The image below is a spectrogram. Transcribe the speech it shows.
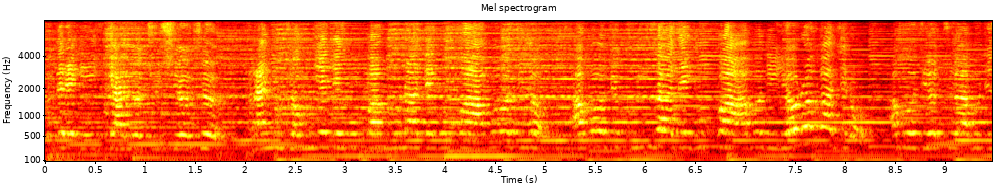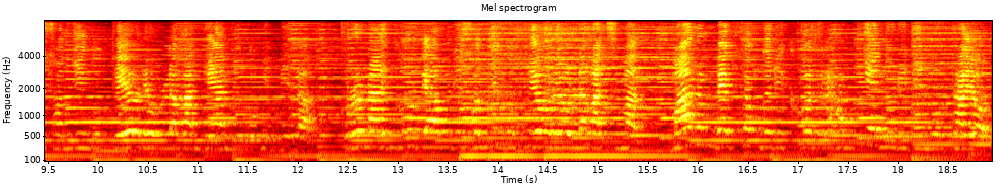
그들에게 있게 하여 주시어서 하나님 경제대국과 문화 대국과 아버지요 아버지 군사 대국과 아버지 여러 가지로 아버지여 주 아버지 선진국 대열에 올라간 대한민국입니다. 그러나 그렇게 아버지 선진국 대열에 올라갔지만 많은 백성들이 그것을 함께 누리지 못하여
